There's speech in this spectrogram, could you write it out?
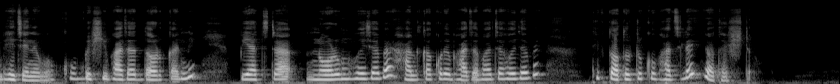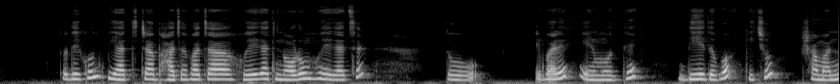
ভেজে নেব। খুব বেশি ভাজার দরকার নেই। পেঁয়াজটা নরম হয়ে যাবে, হালকা করে ভাজা ভাজা হয়ে যাবে। ঠিক ততটুকু ভাজলেই যথেষ্ট। তো দেখুন, পেঁয়াজটা ভাজা ভাজা হয়ে গেছে, নরম হয়ে গেছে। তো এবারে এর মধ্যে দিয়ে দেব কিছু সামান্য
